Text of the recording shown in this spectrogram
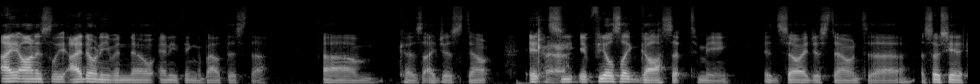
I honestly, I don't even know anything about this stuff because I just don't. It Okay. it feels like gossip to me, and so I just don't uh, associate it.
